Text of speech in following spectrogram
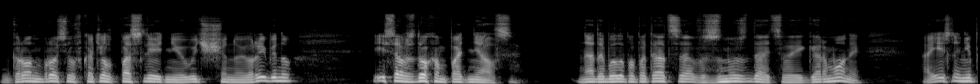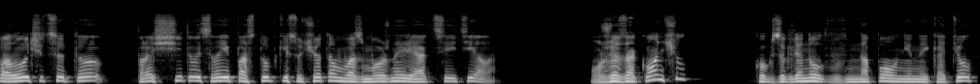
Грон бросил в котел последнюю вычищенную рыбину и со вздохом поднялся. Надо было попытаться взнуздать свои гормоны, а если не получится, то просчитывать свои поступки с учетом возможной реакции тела. — Уже закончил? Кок заглянул в наполненный котел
